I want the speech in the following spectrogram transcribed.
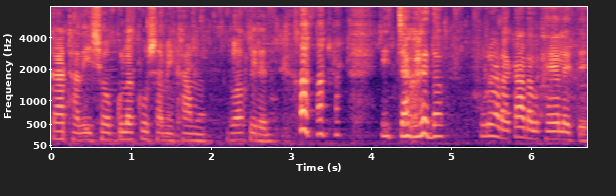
কাঁঠাল, এই সবগুলা কোষ আমি খামো। দোয়া করেন। ইচ্ছা করে তো পুরাটা কাঁঠাল খাইয়া লাইতে।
